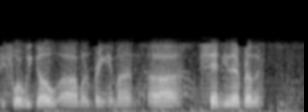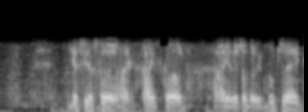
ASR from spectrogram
before we go, uh, I want to bring him on. Uh, Sin, you there, brother? Yes, yes, sir. Hi, hi, Scott. Hi, legendary bootleg.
